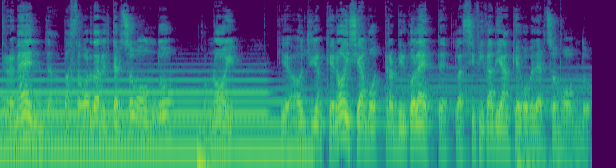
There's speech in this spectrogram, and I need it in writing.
tremenda. Basta guardare il terzo mondo con noi che oggi anche noi siamo, tra virgolette, classificati anche come terzo mondo.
